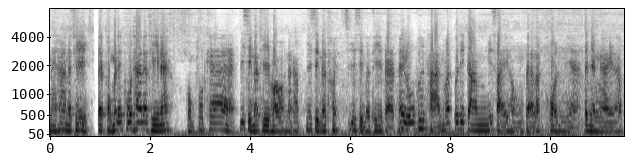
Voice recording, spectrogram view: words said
ใน 5 นาที แต่ผมไม่ได้พูด 5 นาทีนะ ผมพูดแค่ 20 นาทีพอนะครับ 20 นาที20 นาที แต่ให้รู้พื้นฐานว่าพฤติกรรมนิสัยของแต่ละคนเนี่ยเป็นยังไงนะครับ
